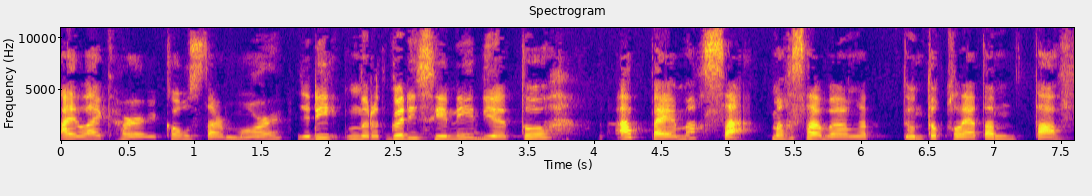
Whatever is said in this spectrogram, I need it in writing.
I like her co-star more. Jadi menurut gue di sini dia tuh apa ya maksa, maksa banget untuk kelihatan tough.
